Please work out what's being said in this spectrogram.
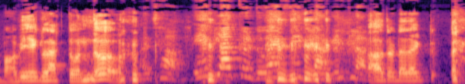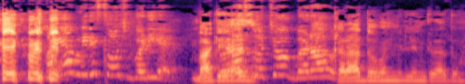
भाभी एक लाख तो दो। अच्छा एक लाख कर दो एक लाख एक लाख। तो डायरेक्ट एक मिलियन बड़ी है। बाकी guys, सोचो बड़ा हो करा दो वन मिलियन करा दो।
